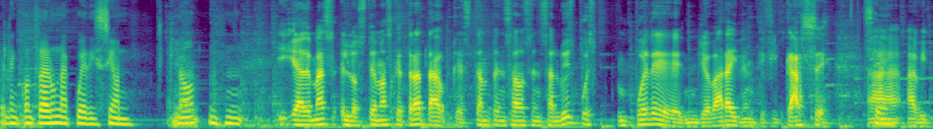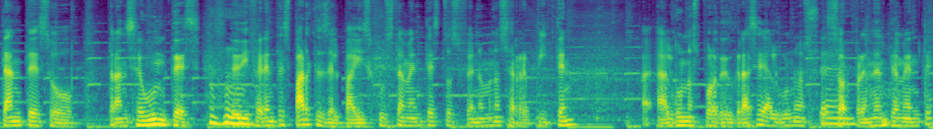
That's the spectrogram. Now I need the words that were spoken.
encontrar una coedición. ¿no? Y además los temas que trata, que están pensados en San Luis, pues puede llevar a identificarse a habitantes o transeúntes de diferentes partes del país. Justamente estos fenómenos se repiten, algunos por desgracia, algunos sorprendentemente,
